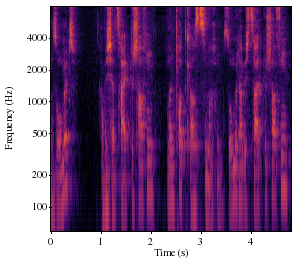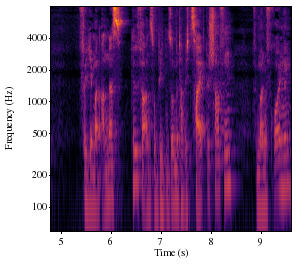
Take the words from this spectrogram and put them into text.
Und somit habe ich ja Zeit geschaffen, meinen Podcast zu machen. Somit habe ich Zeit geschaffen, für jemand anders Hilfe anzubieten. Somit habe ich Zeit geschaffen, für meine Freundin,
